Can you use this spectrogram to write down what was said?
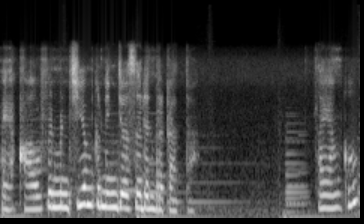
Ayah Calvin mencium kening Jose dan berkata, Sayangku,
